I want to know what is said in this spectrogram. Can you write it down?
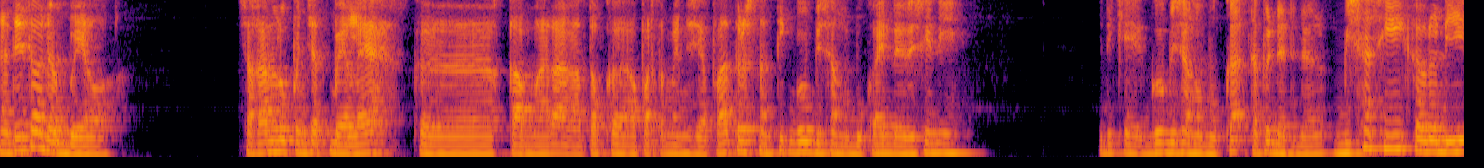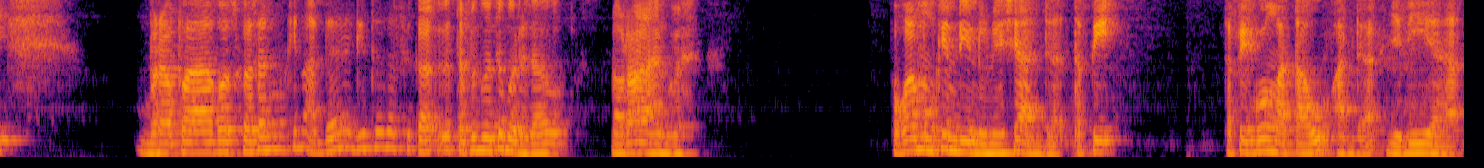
nanti itu ada bell misalkan lu pencet bell ya ke kamar atau ke apartemen siapa terus nanti gue bisa ngebukain dari sini. Jadi kayak gue bisa ngebuka tapi dari dalam. Bisa sih kalau di berapa kos-kosan mungkin ada gitu tapi tapi gue tuh baru tahu. Norak lah gue pokoknya mungkin di Indonesia ada tapi tapi gue nggak tahu ada. Jadi ya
